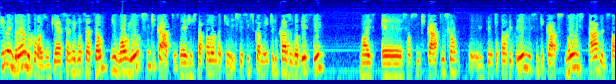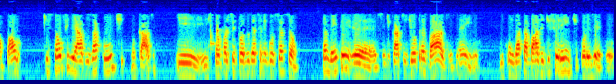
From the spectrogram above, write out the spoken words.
E lembrando, Cosmo, que essa negociação envolve outros sindicatos. Né? A gente está falando aqui especificamente do caso do ABC, mas é, são sindicatos, são, tem um total de 13 sindicatos no estado de São Paulo que estão filiados à CUT, no caso, e estão participando dessa negociação. Também tem é, sindicatos de outras bases, né, e, e com database diferente, por exemplo,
